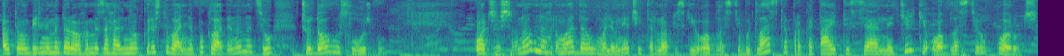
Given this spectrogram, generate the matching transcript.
автомобільними дорогами загального користування покладено на цю чудову службу. Отже, шановна громада у мальовничій Тернопільській області, будь ласка, прокатайтеся не тільки областю поруч,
